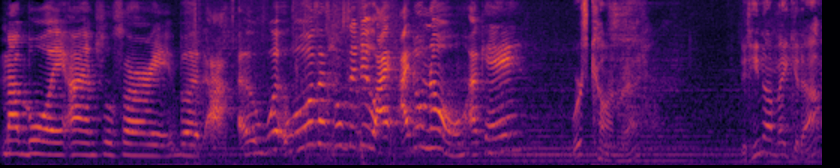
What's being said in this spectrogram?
My boy, I am so sorry. But I, uh, what, what was I supposed to do? I, I don't know, okay? Where's Conrad? Did he not make it out?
